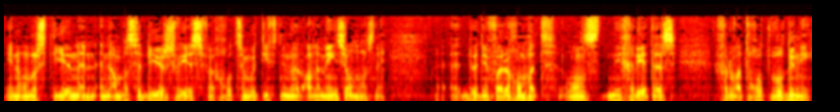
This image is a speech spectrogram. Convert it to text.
en ondersteun en en ambassadeurs wees vir God se motief teenoor alle mense om ons nie. Eh, dood eenvoudig omdat ons nie gereed is vir wat God wil doen nie.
